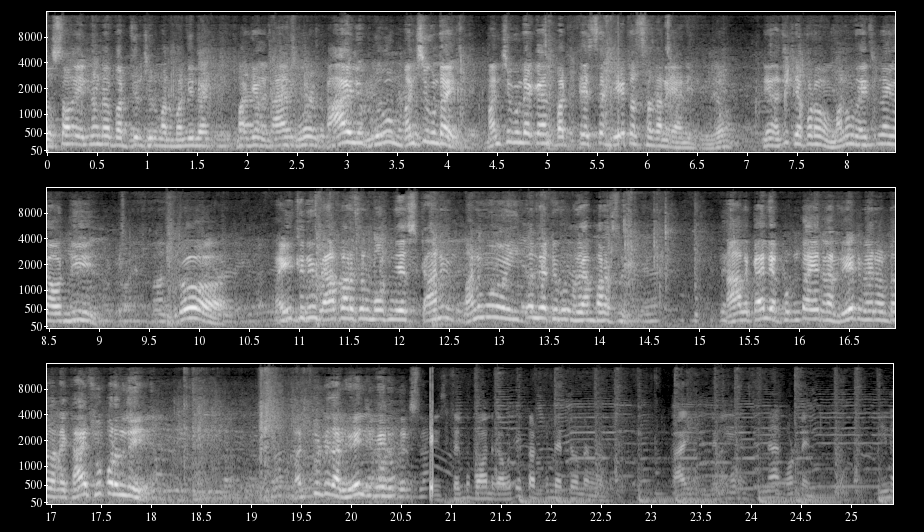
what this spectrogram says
చూస్తాం ఎన్ని ఉన్నాయి చూడు మన మండిలో. మాకేం కాయలు కాయలు ఇప్పుడు మంచిగా ఉన్నాయి మంచిగా ఉండే కానీ బట్టి తెస్తే లేట్ వస్తుంది అన్నయ్య నీకు. నేను అది చెప్పడం మనం రైతులే కాబట్టి. ఇప్పుడు రైతుని వ్యాపారస్తులు మోసం చేసి కానీ మనము ఇబ్బంది పెట్టుకుంటుంది వ్యాపారస్తులు. నాలుగు కాయలు ఎప్పుడు ఉంటాయి దాని రేటు వేరే ఉంటుంది. అనే కాయ సూపర్ ఉంది. దాని రేంజ్ వేరు. తెలుసు స్ట్రెంత్ బాగుంది కాబట్టి తట్టుకుని ఎట్లా ఉన్నాను కాయ ఈయన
